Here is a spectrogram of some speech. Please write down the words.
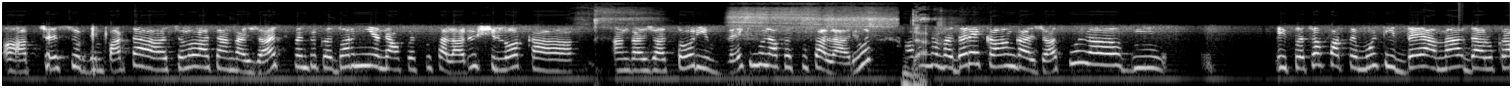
accesuri din partea celorlalți angajați, pentru că doar mie mi-au crescut salariul și lor ca angajatorii vechi nu le-au crescut salariul, Da. având în vedere că angajatul uh, m, îi plăcea foarte mult ideea mea de a lucra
